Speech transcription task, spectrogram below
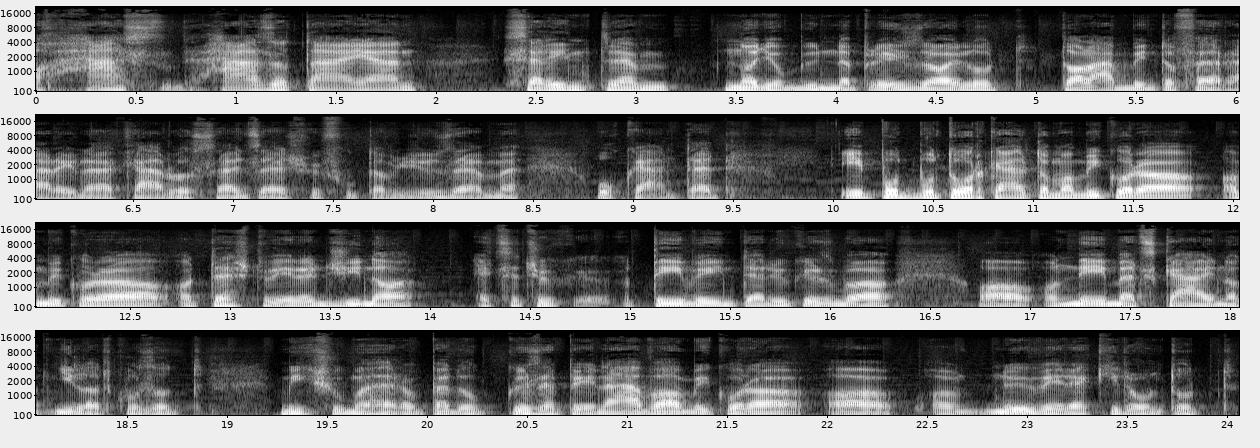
a ház, házatáján szerintem nagyobb ünneplés zajlott, talán, mint a Ferrari-nál Carlos Sainz első futamgyőzelme okán. Tehát én pont botorkáltam, amikor a, amikor a, a testvére Gina egyszer csak a TV interjú közben a, a, a német Sky-nak nyilatkozott Mick Schumacher a pedok közepén állva, amikor a, a, a nővére kirontott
